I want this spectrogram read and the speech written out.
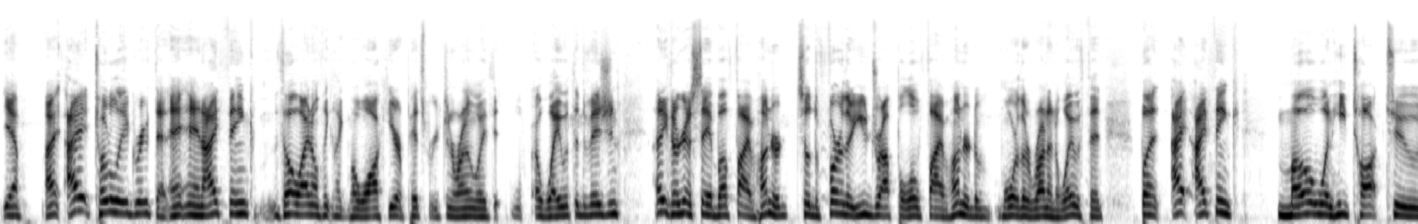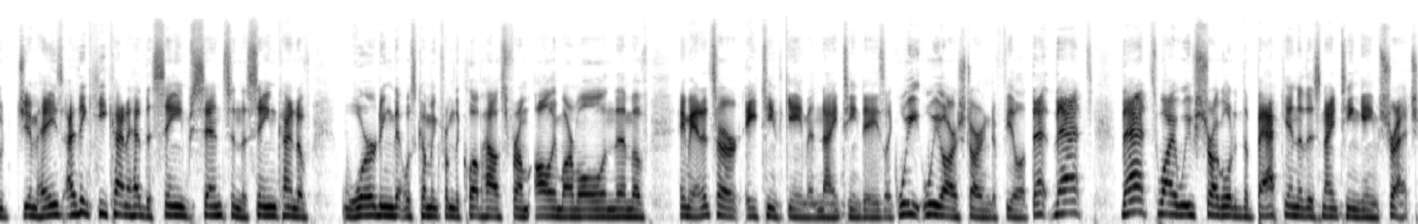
Yeah, I, I totally agree with that. And, and I think, though I don't think like Milwaukee or Pittsburgh can run away, away with the division, I think they're going to stay above 500. So the further you drop below 500, the more they're running away with it. But I, I think Mo, when he talked to Jim Hayes, I think he kind of had the same sense and the same kind of wording that was coming from the clubhouse from Ollie Marmol and them of, hey man, it's our 18th game in 19 days. Like we we are starting to feel it. That that's that's why we've struggled at the back end of this 19 game stretch.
